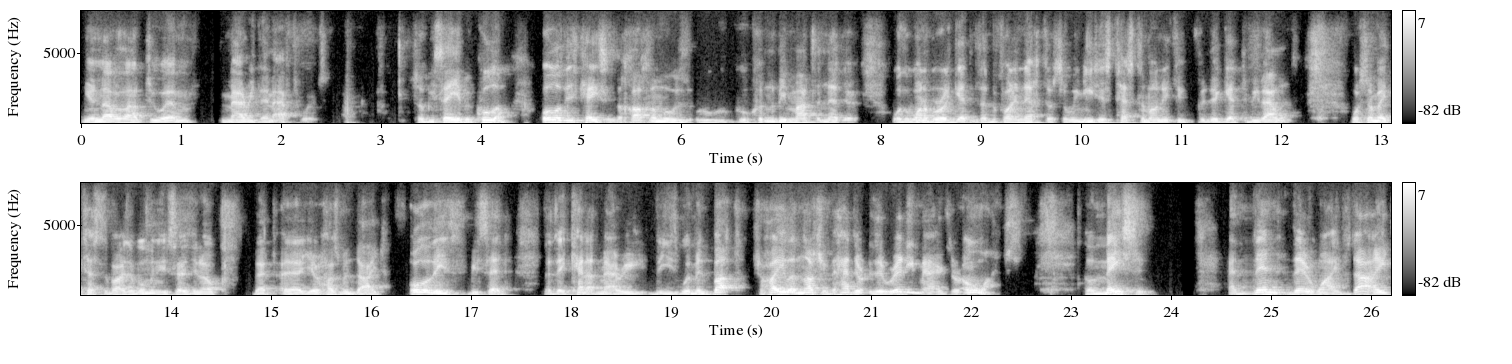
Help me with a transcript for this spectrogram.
you're not allowed to um, marry them afterwards. So say Kulam, all of these cases, the Chacham who, who couldn't be Mata Neder, or the one abroad get said before Nechter, so we need his testimony to, for the get to be valid. Or somebody testifies, a woman, he says, you know, that uh, your husband died all of these we said that they cannot marry these women, but Shahayla and Nashim, they had their, they already married their own wives. But Mason, and then their wives died,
